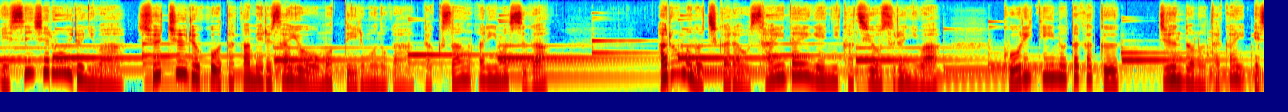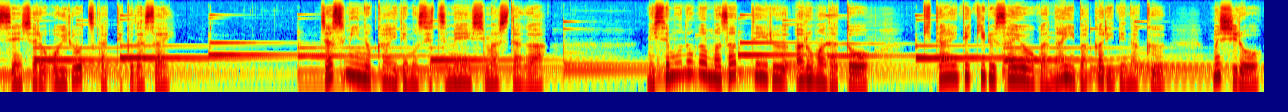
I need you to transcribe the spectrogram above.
エッセンシャルオイルには集中力を高める作用を持っているものがたくさんありますがアロマの力を最大限に活用するにはクオリティの高く純度の高いエッセンシャルオイルを使ってください。ジャスミンの回でも説明しましたが偽物が混ざっているアロマだと期待できる作用がないばかりでなくむしろ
